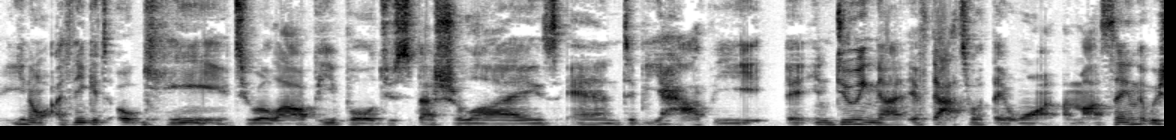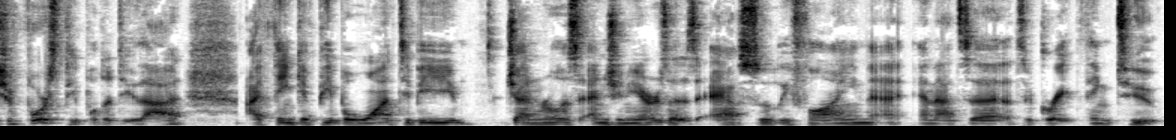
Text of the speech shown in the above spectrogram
you know, I think it's okay to allow people to specialize and to be happy in doing that if that's what they want. I'm not saying that we should force people to do that. I think if people want to be generalist engineers, that is absolutely fine. And that's a, that's a great thing too.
